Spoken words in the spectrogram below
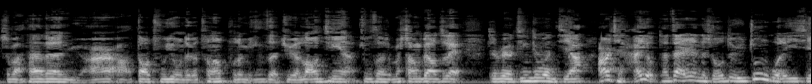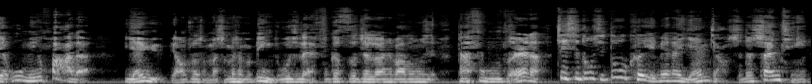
是吧？他的女儿啊，到处用这个特朗普的名字去捞金啊，注册什么商标之类，是不是有经济问题啊？而且还有他在任的时候，对于中国的一些污名化的言语，比方说什么什么什么病毒之类、福克斯这乱七八糟东西，他负不负责任呢？这些东西都可以被他演讲时的煽情，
